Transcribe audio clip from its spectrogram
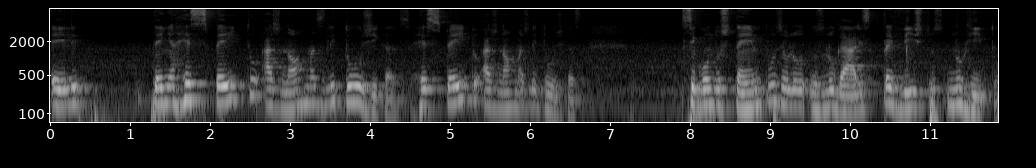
ele tenha respeito às normas litúrgicas, respeito às normas litúrgicas segundo os tempos e os lugares previstos no rito.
